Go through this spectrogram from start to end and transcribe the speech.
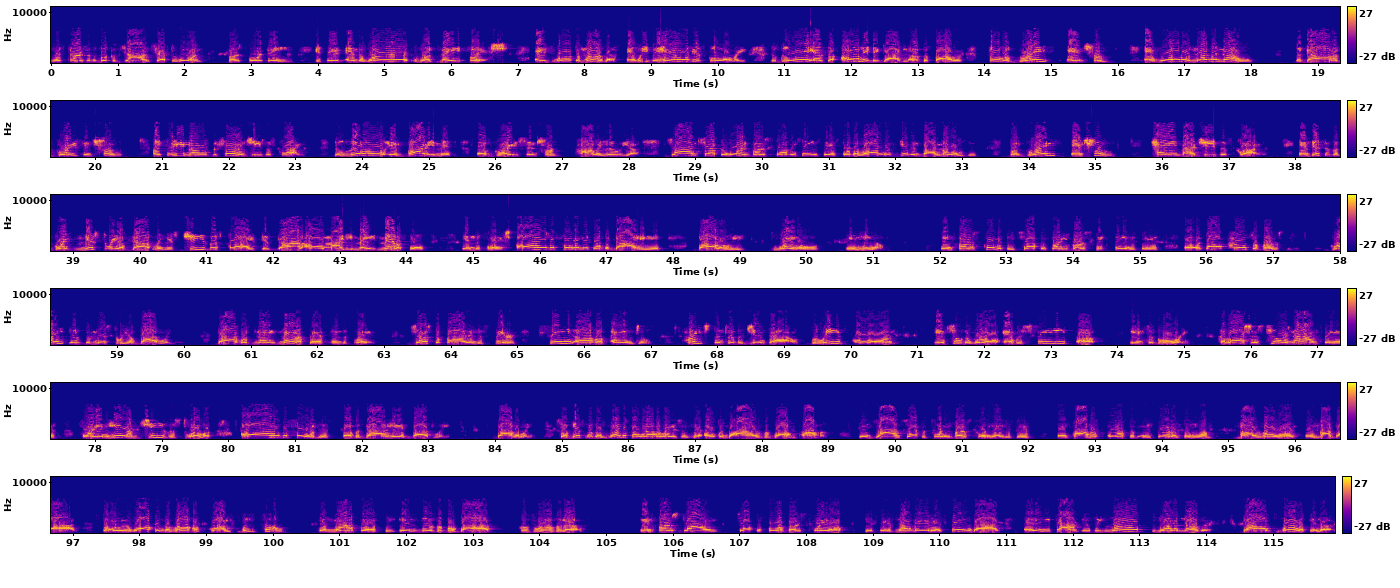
Let's turn to the book of John chapter 1 verse 14. It says, and the word was made flesh and dwelt among us, and we beheld his glory, the glory as the only begotten of the Father, full of grace and truth. And one will never know the God of grace and truth until he knows the Son, Jesus Christ, the literal embodiment of grace and truth. Hallelujah. John chapter 1 verse 17 says, For the law was given by Moses, but grace and truth came by Jesus Christ. And this is a great mystery of godliness. Jesus Christ is God Almighty made manifest in the flesh. All the fullness of the Godhead bodily dwells in him. In 1 Timothy chapter 3 verse 16 it says, And without controversy, great is the mystery of godliness. God was made manifest in the flesh, justified in the spirit, seen of of angels, preached unto the Gentiles, believed on into the world, and received up into glory. Colossians 2 and 9 says, For in him Jesus dwelleth all of the fullness of the Godhead bodily. Bodily. So this was a wonderful revelation that opened the eyes of Doubting Thomas. In John chapter 20 verse 28 it says, And Thomas answered and said unto him, my Lord and my God. So when we walk in the love of Christ, we too can manifest the invisible God who dwells in us. In 1 John chapter 4 verse 12, it says, No man has seen God at any time. If we love one another, God dwelleth in us,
